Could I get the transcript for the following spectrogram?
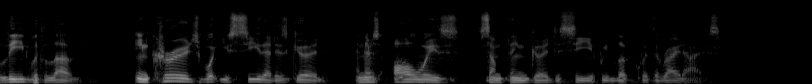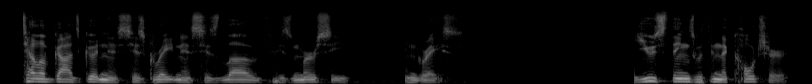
Lead with love. Encourage what you see that is good, and there's always something good to see if we look with the right eyes. Tell of God's goodness, his greatness, his love, his mercy and grace. Use things within the culture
